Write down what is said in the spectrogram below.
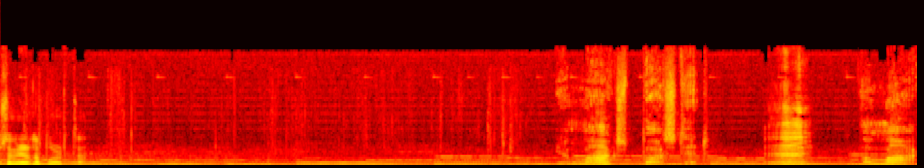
Vamos a mirar la puerta. Your lock's busted. Eh? The lock.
